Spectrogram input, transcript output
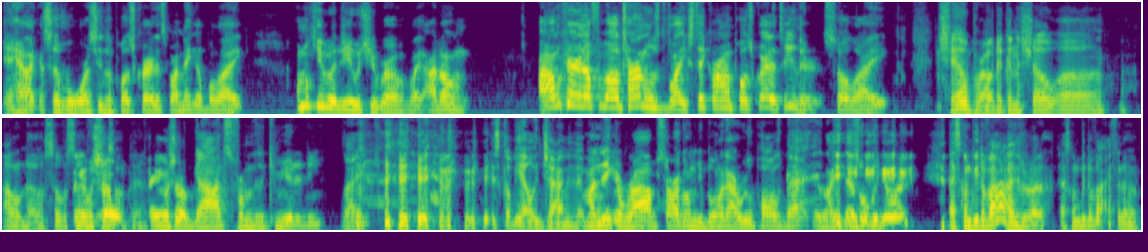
and had like a Civil War scene in the post credits, my nigga. But like, I'm gonna keep it a G with you, bro. Like I don't. I don't care enough about Eternals to like stick around post credits either. So like, chill, bro. They're gonna show. uh I don't know, Silver Surfer show, or something. They gonna show gods from the community. Like it's gonna be Elton John. My nigga Robb Stark gonna be blowing out RuPaul's back. Like that's what we doing. that's gonna be the vibes, bro. That's gonna be the vibe for them.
